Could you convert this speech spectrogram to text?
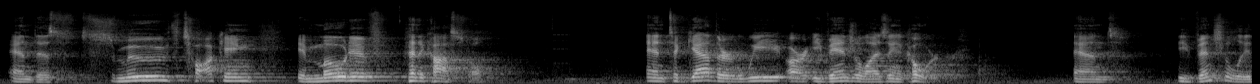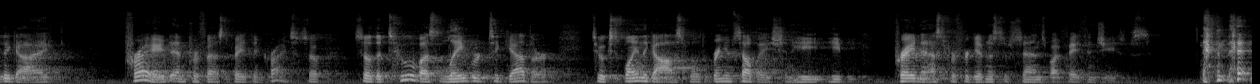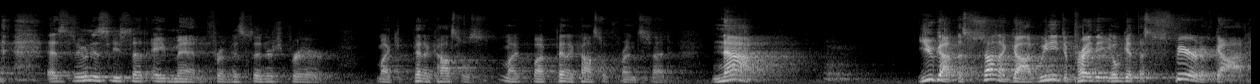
and this smooth talking, emotive Pentecostal, and together we are evangelizing a coworker. And eventually the guy prayed and professed faith in Christ. So, so the two of us labored together to explain the gospel, to bring him salvation. He, he prayed and asked for forgiveness of sins by faith in Jesus. And then, as soon as he said amen from his sinner's prayer, my, Pentecostals, my, my Pentecostal friend said, Now, you got the Son of God. We need to pray that you'll get the Spirit of God.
